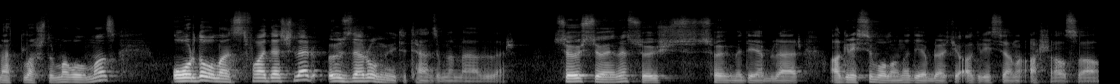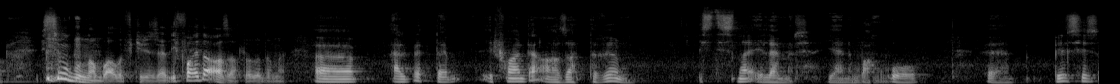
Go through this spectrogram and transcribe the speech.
məhdudlaşdırmaq olmaz. Orda olan istifadəçilər özləri o mühiti tənzimləməlidirlər. Söyüş söyənə söyüş söymə deyə bilər, aqressiv olana deyə bilər ki, aqressiyanı aşağı sal. Sizin bununla bağlı fikriniz nədir? İfadə azadlığıdır mı? Əlbəttə ifadə azadlığı istisna eləmir. Yəni bax o ə, bilsiz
